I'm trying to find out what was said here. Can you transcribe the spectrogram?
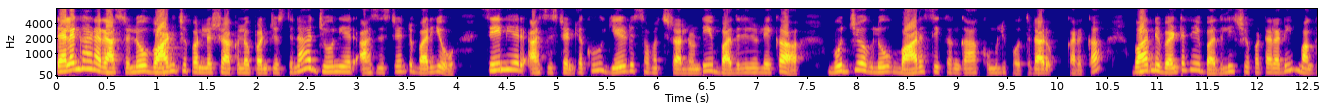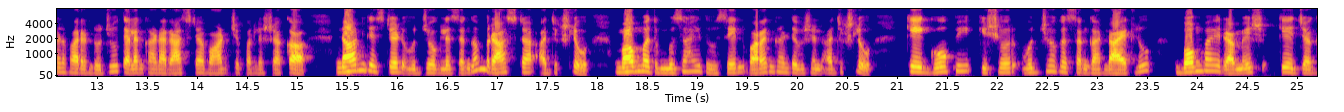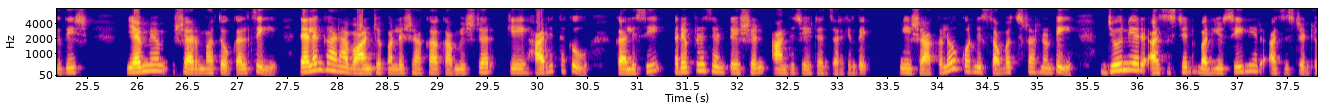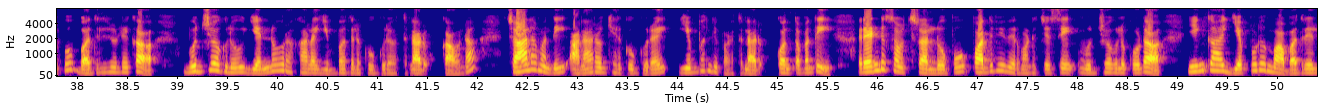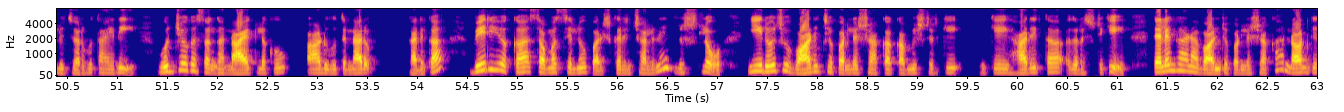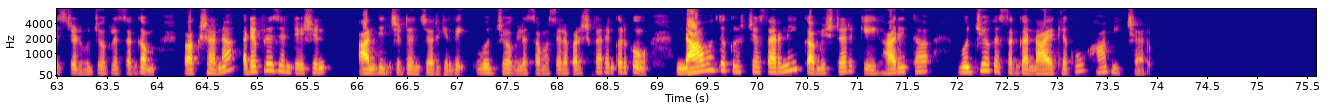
తెలంగాణ రాష్ట్రంలో వాణిజ్య పనుల శాఖలో పనిచేస్తున్న జూనియర్ అసిస్టెంట్ మరియు సీనియర్ అసిస్టెంట్లకు ఏడు సంవత్సరాల నుండి బదిలీలు లేక ఉద్యోగులు మానసికంగా కుమిలిపోతున్నారు. కనుక వారిని వెంటనే బదిలీ చేపట్టాలని మంగళవారం రోజు తెలంగాణ రాష్ట్ర వాణిజ్య పనుల శాఖ నాన్ గెస్టెడ్ ఉద్యోగుల సంఘం రాష్ట్ర అధ్యక్షులు మహమ్మద్ ముజాహిద్ హుసేన్ వరంగల్ డివిజన్ అధ్యక్షులు కె గోపి కిషోర్ ఉద్యోగ సంఘ నాయకులు బొంబాయి రమేష్ కె జగదీష్ ఎంఎం శర్మతో కలిసి తెలంగాణ వాణిజ్య పనుల శాఖ కమిషనర్ కె. హరితకు కలిసి రిప్రజెంటేషన్ అందజేయడం జరిగింది. ఈ శాఖలో కొన్ని సంవత్సరాల నుండి జూనియర్ అసిస్టెంట్ మరియు సీనియర్ అసిస్టెంట్లకు బదిలీలు లేక ఉద్యోగులు ఎన్నో రకాల ఇబ్బందులకు గురవుతున్నారు. కావున చాలా మంది అనారోగ్యాలకు గురై ఇబ్బంది పడుతున్నారు. కొంతమంది రెండు సంవత్సరాలలోపు పదవి విరమణ చేసే ఉద్యోగులు కూడా ఇంకా ఎప్పుడు మా బదిలీలు జరుగుతాయని ఉద్యోగ సంఘ నాయకులకు అడుగుతున్నారు. కనుక వీరి యొక్క సమస్యలను పరిష్కరించాలని దృష్టిలో ఈ రోజు వాణిజ్య పనుల శాఖ కమిషనర్కి కె. హరిత దృష్టికి తెలంగాణ వాణిజ్య పనుల శాఖ నాన్ గెస్టెడ్ ఉద్యోగుల సంఘం పక్షాన రిప్రజెంటేషన్ అందించడం జరిగింది. ఉద్యోగుల సమస్యల పరిష్కారం కొరకు నా వంతు కృషి చేస్తారని కమిషనర్ కె. హరిత ఉద్యోగ సంఘ నాయకులకు హామీ ఇచ్చారు.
